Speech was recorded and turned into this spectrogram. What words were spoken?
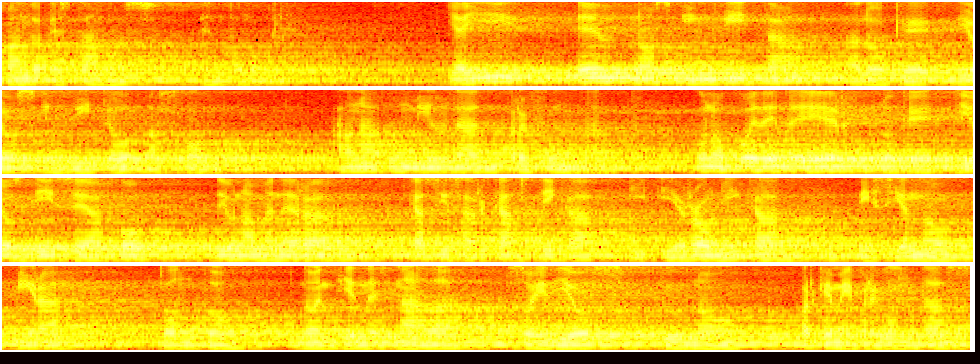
cuando estamos. Y ahí Él nos invita a lo que Dios invitó a Job, a una humildad profunda. Uno puede leer lo que Dios dice a Job de una manera casi sarcástica y irónica, diciendo, mira, tonto, no entiendes nada, soy Dios, tú no, ¿por qué me preguntas?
